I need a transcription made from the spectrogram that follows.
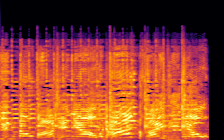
运刀拔剑要斩还得教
